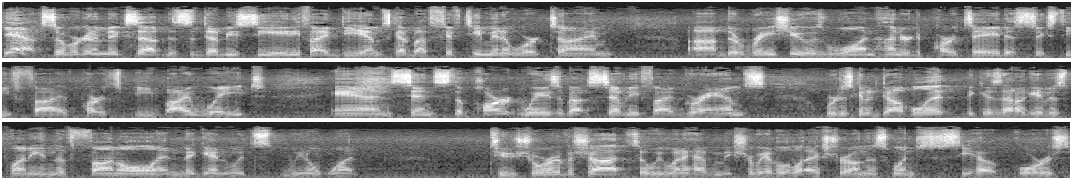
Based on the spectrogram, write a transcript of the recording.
Yeah, so we're going to mix up. This is WC85DM. It's got about 15 minute work time. Um, the ratio is 100 parts A to 65 parts B by weight. And since the part weighs about 75 grams, we're just going to double it because that'll give us plenty in the funnel. And again, we don't want too short of a shot, so we want to have make sure we have a little extra on this one just to see how it pours.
